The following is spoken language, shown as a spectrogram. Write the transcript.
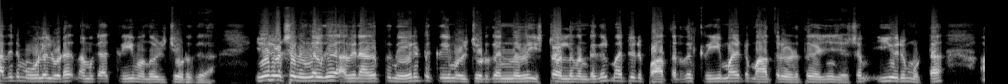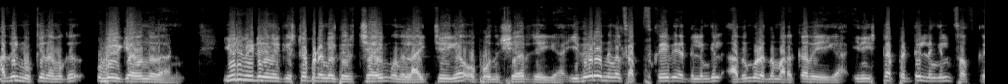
അതിന് മുകളിലൂടെ നമുക്ക് ആ ക്രീം ഒന്ന് ഒഴിച്ചു കൊടുക്കുക. ഇനി പക്ഷേ നിങ്ങൾക്ക് അതിനകത്ത് നേരിട്ട് ക്രീം ഒഴിച്ചു കൊടുക്കുന്നത് ഇഷ്ടമല്ലെന്നുണ്ടെങ്കിൽ മറ്റൊരു പാത്രത്തിൽ ക്രീമായിട്ട് മാത്രം എടുത്തു കഴിഞ്ഞ ശേഷം ഈ ഒരു മുട്ട അതിൽ മുക്കി നമുക്ക് ഉപയോഗിക്കാവുന്നതാണ്. ഈ ഒരു വീഡിയോ നിങ്ങൾക്ക് ഇഷ്ടപ്പെടുമെങ്കിൽ തീർച്ചയായും ഒന്ന് ലൈക്ക് ചെയ്യുക ഒപ്പം ഒന്ന് ഷെയർ ചെയ്യുക. ഇതുവരെ നിങ്ങൾ സബ്സ്ക്രൈബ് ചെയ്തിട്ടില്ലെങ്കിൽ അതും കൂടെ ഒന്ന് മറക്കാതെ ചെയ്യുക. ഇനി ഇഷ്ടപ്പെട്ടില്ലെങ്കിലും സബ്സ്ക്രൈബ്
